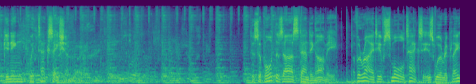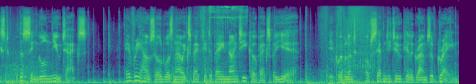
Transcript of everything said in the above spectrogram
beginning with taxation. To support the Tsar's standing army, a variety of small taxes were replaced with a single new tax. Every household was now expected to pay 90 kopecks per year, the equivalent of 72 kilograms of grain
